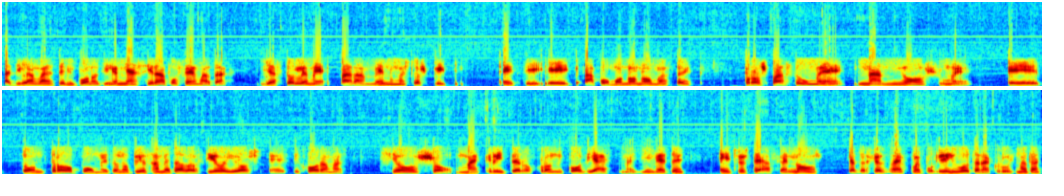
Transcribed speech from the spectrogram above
Αντιλαμβάνεστε λοιπόν ότι είναι μια σειρά από θέματα. Γι' αυτό λέμε παραμένουμε στο σπίτι. Έτσι, ε, απομονωνόμαστε. Προσπαθούμε να μειώσουμε ε, τον τρόπο με τον οποίο θα μεταδοθεί ο ιός ε, στη χώρα μας σε όσο μακρύτερο χρονικό διάστημα γίνεται έτσι ώστε αφενός καταρχάς να έχουμε πολύ λιγότερα κρούσματα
